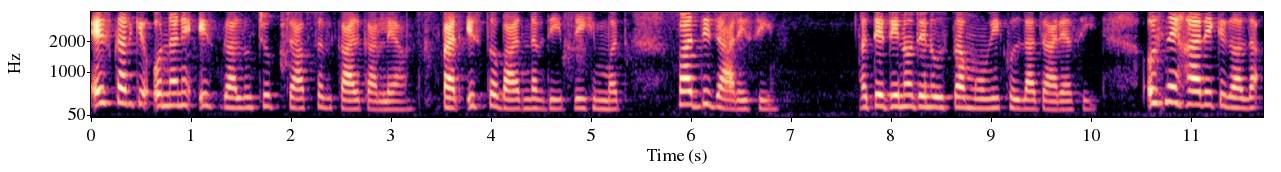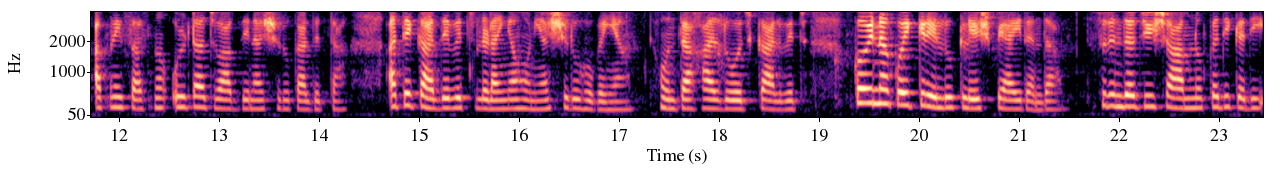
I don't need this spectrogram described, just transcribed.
ਇਸ ਕਰਕੇ ਉਹਨਾਂ ਨੇ ਇਸ ਗੱਲ ਨੂੰ ਚੁੱਪਚਾਪ ਸਵੀਕਾਰ ਕਰ ਲਿਆ, ਪਰ ਇਸ ਤੋਂ ਬਾਅਦ ਨਵਦੀਪ ਦੀ ਹਿੰਮਤ ਵੱਧਦੀ ਜਾ ਰਹੀ ਸੀ। ਅਤੇ ਦਿਨੋ ਦਿਨ ਉਸ ਦਾ ਮੂੰਹ ਵੀ ਖੁੱਲਦਾ ਜਾ ਰਿਹਾ ਸੀ। ਉਸਨੇ ਹਰ ਇੱਕ ਗੱਲ ਦਾ ਆਪਣੀ ਸੱਸ ਨੂੰ ਉਲਟਾ ਜਵਾਬ ਦੇਣਾ ਸ਼ੁਰੂ ਕਰ ਦਿੱਤਾ ਅਤੇ ਘਰ ਦੇ ਵਿੱਚ ਲੜਾਈਆਂ ਹੋਣੀਆਂ ਸ਼ੁਰੂ ਹੋ ਗਈਆਂ। ਹੁਣ ਤਾਂ ਹਰ ਰੋਜ਼ ਘਰ ਵਿੱਚ ਕੋਈ ਨਾ ਕੋਈ ਘਰੇਲੂ ਕਲੇਸ਼ ਪਿਆ ਹੀ ਰਹਿੰਦਾ। ਸੁਰਿੰਦਰ ਜੀ ਸ਼ਾਮ ਨੂੰ ਕਦੀ-ਕਦੀ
